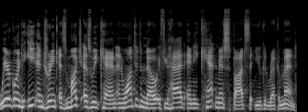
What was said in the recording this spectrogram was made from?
We are going to eat and drink as much as we can and wanted to know if you had any can't miss spots that you could recommend.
